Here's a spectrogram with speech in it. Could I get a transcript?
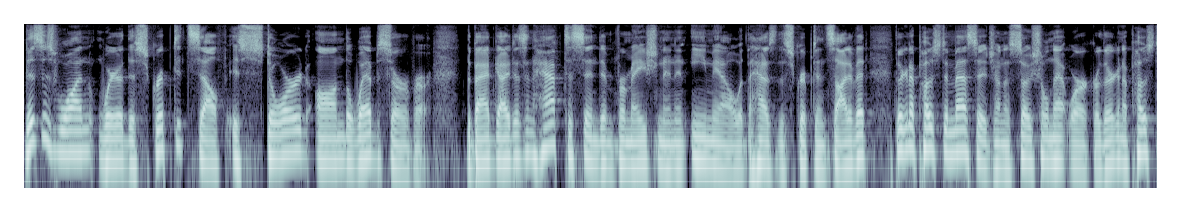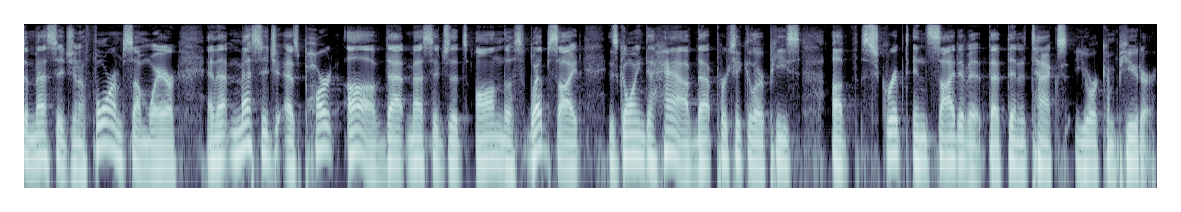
This is one where the script itself is stored on the web server. The bad guy doesn't have to send information in an email that has the script inside of it. They're going to post a message on a social network or they're going to post a message in a forum somewhere. And that message, as part of that message that's on the website, is going to have that particular piece of script inside of it that then attacks your computer.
